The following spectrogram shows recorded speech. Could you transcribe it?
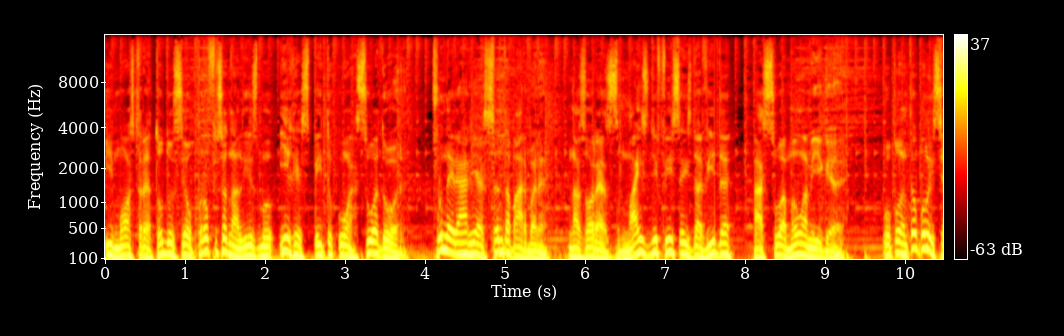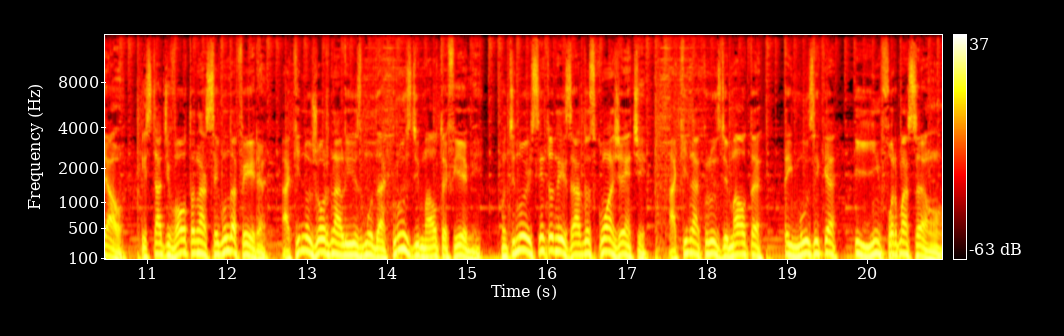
e mostra todo o seu profissionalismo e respeito com a sua dor. Funerária Santa Bárbara, nas horas mais difíceis da vida, a sua mão amiga. O plantão policial está de volta na segunda-feira, aqui no jornalismo da Cruz de Malta FM. Continue sintonizados com a gente. Aqui na Cruz de Malta tem música e informação.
